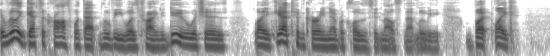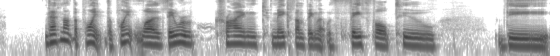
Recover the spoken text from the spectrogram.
it really gets across what that movie was trying to do which is like yeah Tim Curry never closes his mouth in that movie but like that's not the point. The point was they were trying to make something that was faithful to the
